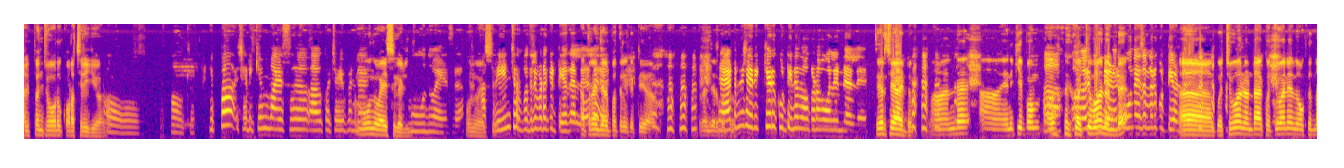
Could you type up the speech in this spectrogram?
അല്പം ചോറ് കുറച്ചിരിക്കുകയാണ് ഓക്കെ. ഇപ്പൊ ശരിക്കും വയസ്സ് കൊച്ചയ്യപ്പന്റെ മൂന്ന് വയസ്സ് കഴിഞ്ഞു. മൂന്ന് വയസ്സ്. അത്രയും ചെറുപ്പത്തിൽ ഇവിടെ കിട്ടിയതല്ലേ? അത്രയും ചെറുപ്പത്തിൽ കിട്ടിയതാണ്. ചേട്ടന് ശരിക്കും ഒരു കുട്ടീനെ നോക്കണ പോലെ ഉണ്ടല്ലേ തീർച്ചയായിട്ടും. ആ, എനിക്കിപ്പം കൊച്ചുമോനുണ്ട്. കൊച്ചുമോനുണ്ട്. കൊച്ചുമോനെ നോക്കുന്ന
